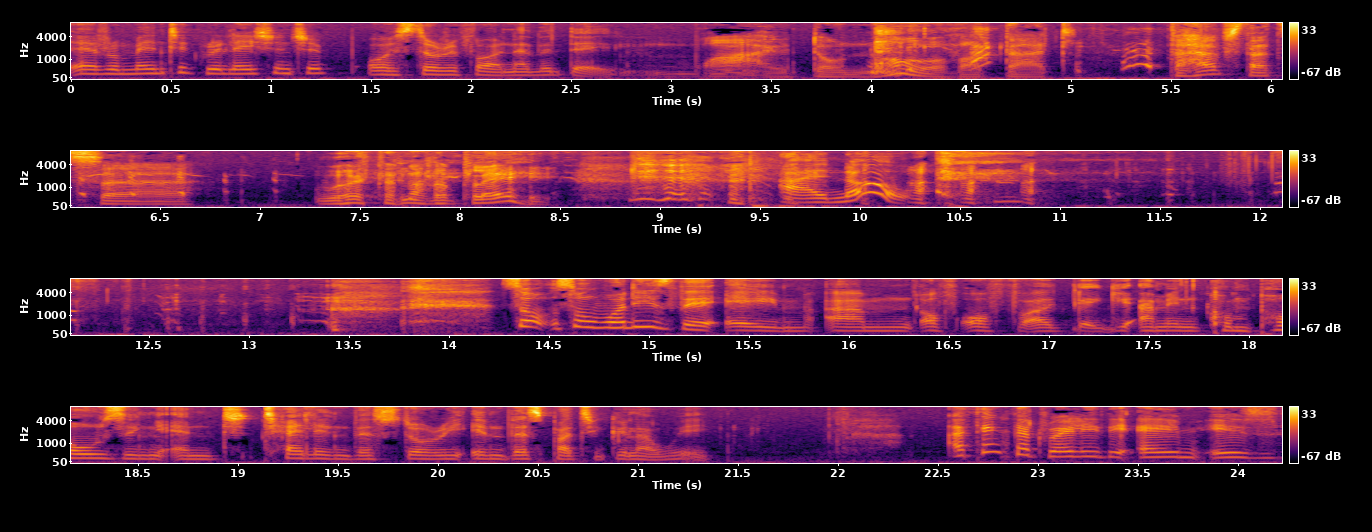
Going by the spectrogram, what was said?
a romantic relationship or a story for another day? I don't know about that. Perhaps that's uh, worth another play. I know. so, so what is the aim um, of of uh, g- g- I mean, composing and telling the story in this particular way? I think that really the aim is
